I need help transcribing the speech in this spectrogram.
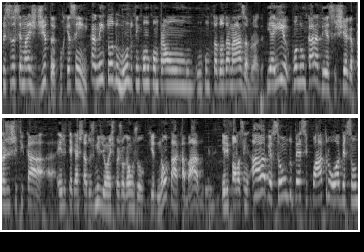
precisa ser mais dita, porque assim, cara, nem todo mundo tem como comprar um, um computador da NASA, brother. E aí, quando um cara desse chega pra justificar ele ter gastado os milhões pra jogar um jogo que não tá acabado, ele fala assim: ah, a versão do PS4 ou a versão do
